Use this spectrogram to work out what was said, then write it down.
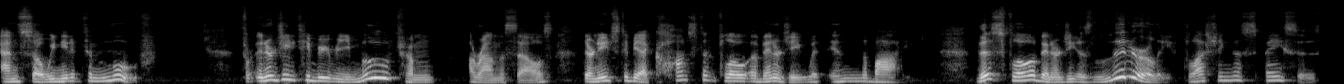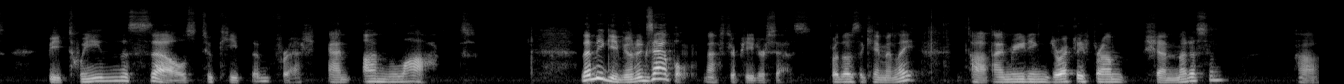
And so we need it to move. For energy to be removed from around the cells, there needs to be a constant flow of energy within the body. This flow of energy is literally flushing the spaces between the cells to keep them fresh and unlocked let me give you an example Master Peter says for those that came in late uh, I'm reading directly from Shen Medicine uh,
